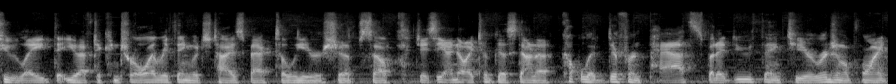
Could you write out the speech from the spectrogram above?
too late that you have to control everything, which ties back to leadership. So, JC, I know I took us down a couple of different paths, but I do think to your original point,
